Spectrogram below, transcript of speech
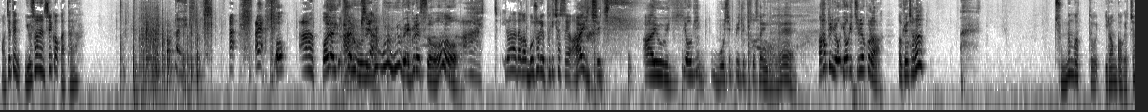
어쨌든 유서는 쓸 것 같아요. 아, 아야. 어? 아, 아야, 아유, 피야. 뭐, 왜, 왜 그랬어? 아, 일어나다가 모서리에 부딪혔어요. 아. 아이. 아유, 여기 삐죽 솟아있네. 아, 하필 여, 여기 찔렸구나. 어, 괜찮아? 죽는 것도 이런 거겠죠?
